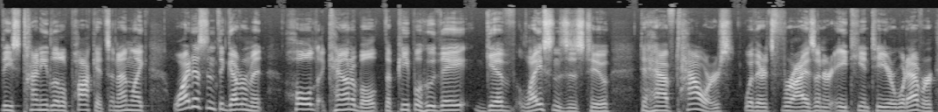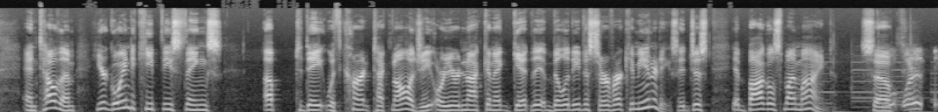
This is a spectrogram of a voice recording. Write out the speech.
these tiny little pockets. And I'm like, why doesn't the government hold accountable the people who they give licenses to to have towers, whether it's Verizon or AT&T or whatever, and tell them you're going to keep these things up to date with current technology or you're not going to get the ability to serve our communities. It just it boggles my mind. So one of the,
